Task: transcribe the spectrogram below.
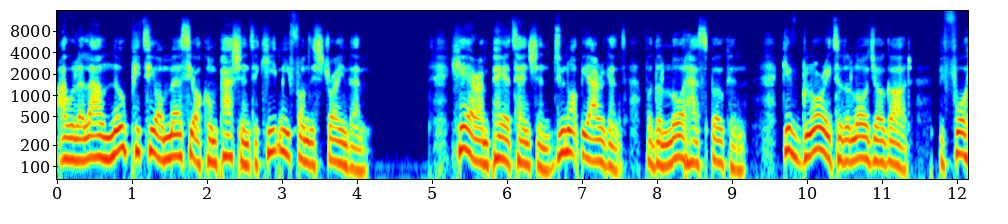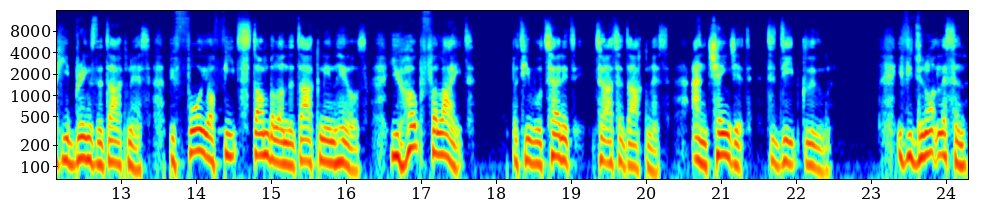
I will allow no pity or mercy or compassion to keep me from destroying them. Hear and pay attention. Do not be arrogant, for the Lord has spoken. Give glory to the Lord your God before he brings the darkness, before your feet stumble on the darkening hills. You hope for light, but he will turn it to utter darkness and change it to deep gloom. If you do not listen,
